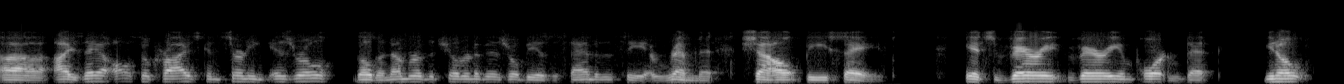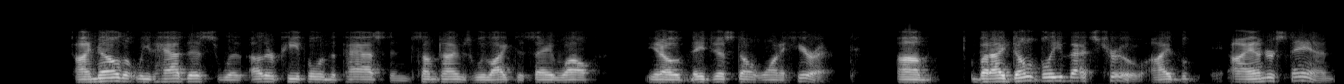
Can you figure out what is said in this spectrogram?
Uh, Isaiah also cries concerning Israel, though the number of the children of Israel be as the sand of the sea, a remnant shall be saved it's very, very important that, you know, I know that we've had this with other people in the past, and sometimes we like to say, well, you know, they just don't want to hear it. Um, but I don't believe that's true. I I understand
